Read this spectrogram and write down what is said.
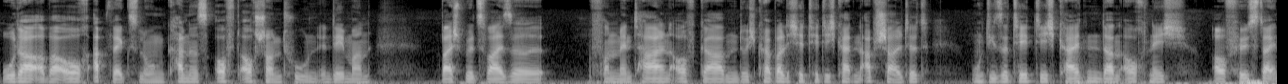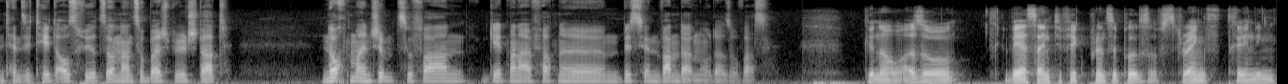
oder aber auch Abwechslung kann es oft auch schon tun, indem man beispielsweise von mentalen Aufgaben durch körperliche Tätigkeiten abschaltet und diese Tätigkeiten dann auch nicht auf höchster Intensität ausführt, sondern zum Beispiel statt nochmal in Gym zu fahren, geht man einfach eine, ein bisschen wandern oder sowas. Genau, also wer Scientific Principles of Strength Training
